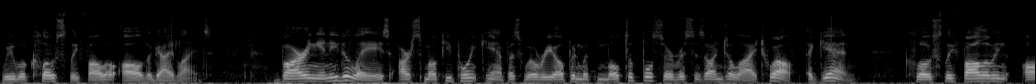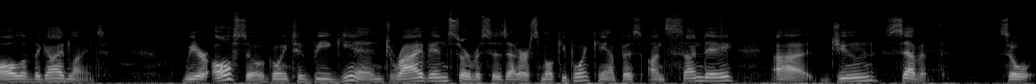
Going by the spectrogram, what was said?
We will closely follow all the guidelines. Barring any delays, our Smoky Point campus will reopen with multiple services on July 12th. Again, closely following all of the guidelines. We are also going to begin drive in services at our Smoky Point campus on Sunday, uh, June 7th. So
